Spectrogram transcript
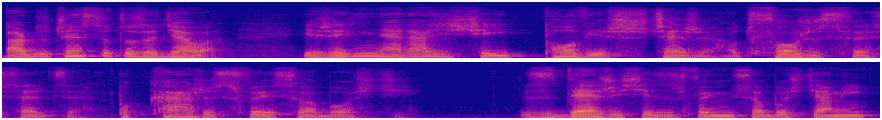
bardzo często to zadziała. Jeżeli narazisz się i powiesz szczerze, otworzysz swoje serce, pokażesz swoje słabości, zderzysz się ze swoimi słabościami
